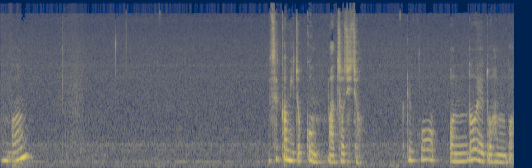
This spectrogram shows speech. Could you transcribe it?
한번 색감이 조금 맞춰지죠. 그리고 언더에도 한번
